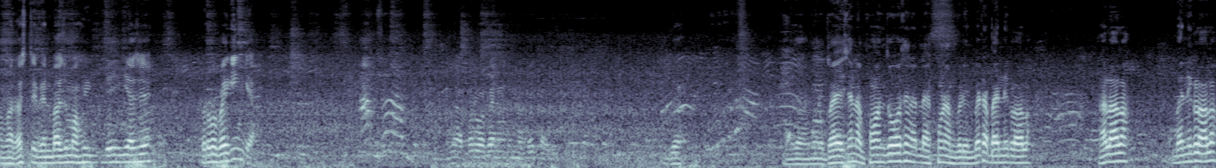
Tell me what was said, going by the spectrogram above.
અમારા હસ્તીબેન બાજુમાં હોઈ બે ગયા છે. પર્વભાઈ કેમ ગયા? પર્વભાઈ હું તમને બતાવું. જો ભાઈ છે ને, ફોન જોવો છે ને, એટલે ખૂણામાં ગળીને બેઠા. બહાર નીકળો, હાલો. હાલો હાલો. બહાર નીકળો, હાલો.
